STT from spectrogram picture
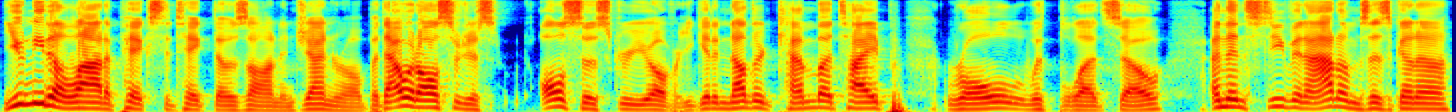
You need a lot of picks to take those on in general, but that would also just also screw you over. You get another Kemba type role with Bledsoe, and then Steven Adams is gonna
